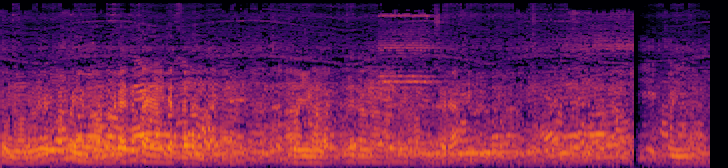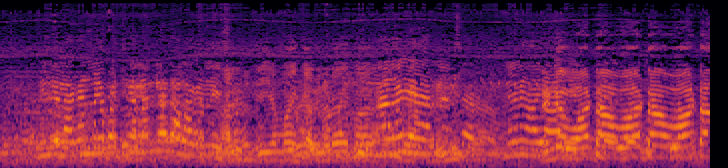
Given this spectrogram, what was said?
తొమ్మిది వందలు చెప్పి ఎనిమిది వందలకి అయితే ఫైనల్ చెప్తాడంట. కొయ్యంగులు? మీరు పట్టుకెళ్ళండి అలాగే వాటా వాటా వాటా.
